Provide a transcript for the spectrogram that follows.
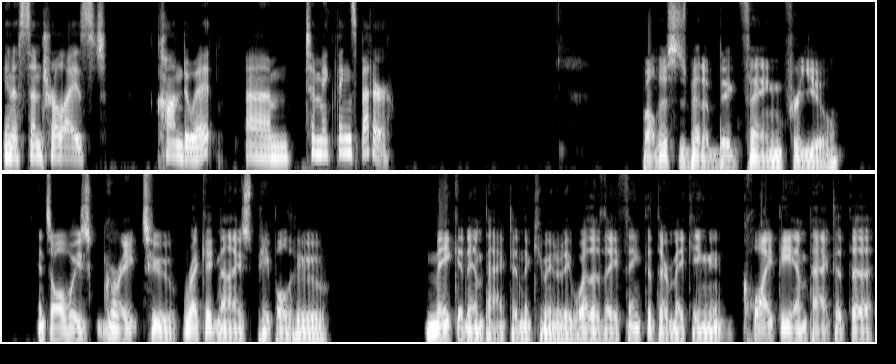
in a centralized conduit um, to make things better. Well, this has been a big thing for you. It's always great to recognize people who make an impact in the community, whether they think that they're making quite the impact that the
